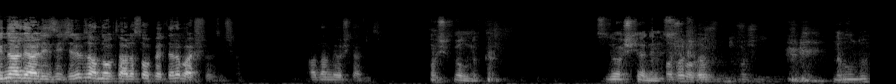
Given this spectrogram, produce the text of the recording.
günler değerli izleyicilerimiz. Adnan Oktar'la sohbetlere başlıyoruz inşallah. Adnan Bey hoş geldiniz. Hoş bulduk. Siz de hoş geldiniz. Hoş bulduk. Ne oldu?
